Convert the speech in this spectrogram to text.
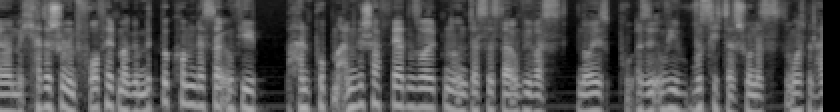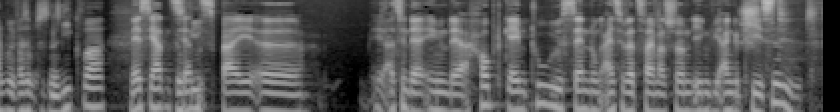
Ähm, ich hatte schon im Vorfeld mal mitbekommen, dass da irgendwie Handpuppen angeschafft werden sollten und dass es da irgendwie was Neues, also irgendwie wusste ich das schon, dass es irgendwas mit Handpuppen, ich weiß nicht, ob das ein Leak war. Nee, sie hatten es bei, äh, also in der, in der Haupt-Game 2-Sendung eins oder zweimal schon irgendwie angeteased. Stimmt.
